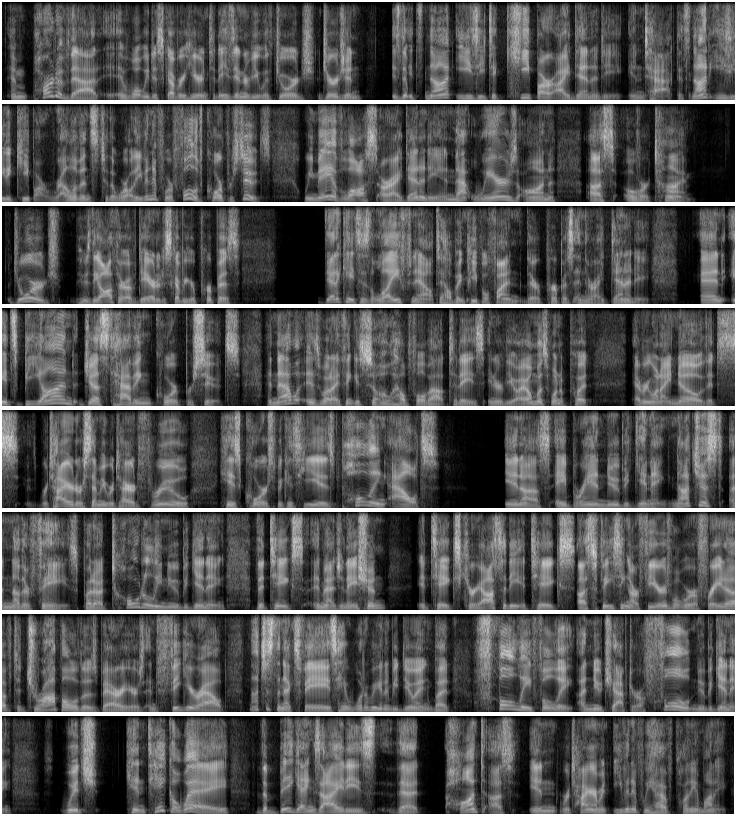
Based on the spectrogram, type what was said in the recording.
And part of that, eh, what we discover here in today's interview with George Jerjian, is that it's not easy to keep our identity intact. It's not easy to keep our relevance to the world. Even if we're full of core pursuits, we may have lost our identity, and that wears on us over time. George, who's the author of Dare to Discover Your Purpose, dedicates his life now to helping people find their purpose and their identity. And it's beyond just having core pursuits. And that is what I think is so helpful about today's interview. I almost want to put everyone I know that's retired or semi retired through his course because he is pulling out in us a brand new beginning, not just another phase, but a totally new beginning that takes imagination it takes curiosity. It takes us facing our fears, what we're afraid of, to drop all of those barriers and figure out not just the next phase, hey, what are we going to be doing, but fully, fully a new chapter, a full new beginning, which can take away the big anxieties that haunt us in retirement, even if we have plenty of money.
